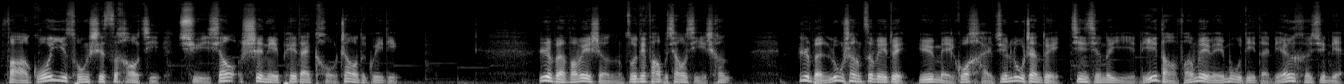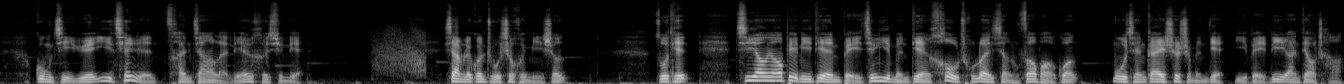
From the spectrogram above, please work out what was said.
法国亦从十四号起取消室内佩戴口罩的规定。日本防卫省昨天发布消息称，日本陆上自卫队与美国海军陆战队进行了以离岛防卫为目的的联合训练，共计约一千人参加了联合训练。下面来关注社会民生。昨天，七幺幺便利店北京一门店后厨乱象遭曝光，目前该涉事门店已被立案调查。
